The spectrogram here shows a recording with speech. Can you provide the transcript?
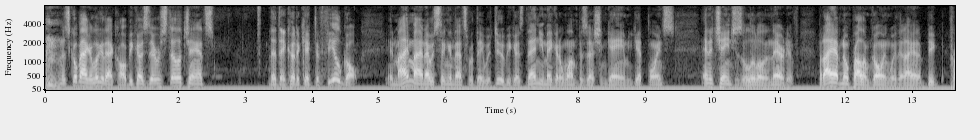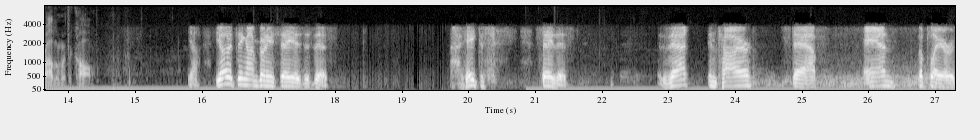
let's go back and look at that call because there was still a chance that they could have kicked a field goal. In my mind, I was thinking that's what they would do because then you make it a one possession game. You get points, and it changes a little the narrative. But I have no problem going with it. I had a big problem with the call. Yeah. The other thing I'm going to say is is this. I hate to say this. That entire staff and the players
